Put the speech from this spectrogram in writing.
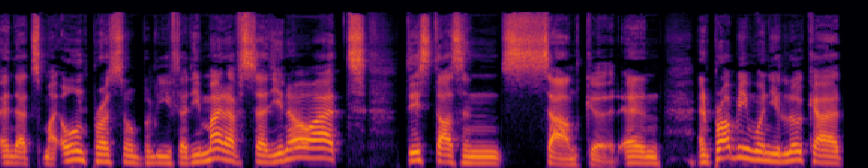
and that's my own personal belief, that he might have said, you know what, this doesn't sound good. And and probably when you look at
